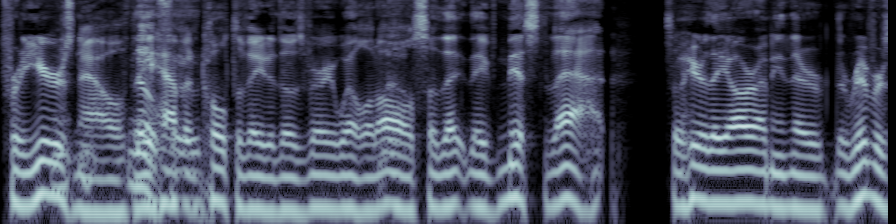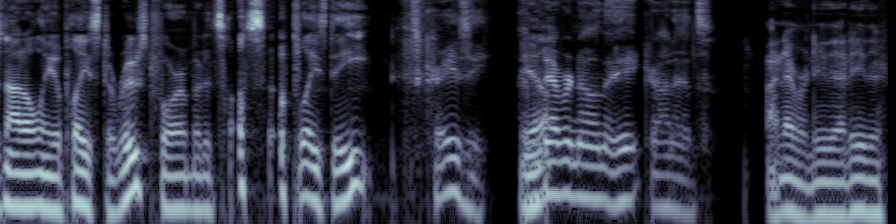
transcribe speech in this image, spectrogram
for years now they No haven't food. cultivated those very well at No. all. So they they've missed that. So here they are. I mean, they're the river's not only a place to roost for them, but it's also a place to eat. It's crazy. I've Yeah. never known they ate crawdads. I never knew that either.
